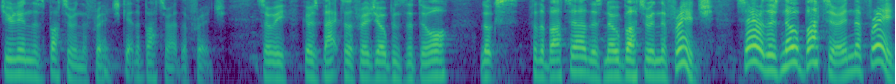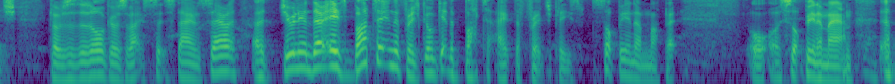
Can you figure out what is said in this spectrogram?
Julian, there's butter in the fridge. Get the butter out the fridge. So he goes back to the fridge, opens the door, looks for the butter. There's no butter in the fridge. Sarah, there's no butter in the fridge. Closes the door, goes back, sits down. Sarah, uh, Julian, there is butter in the fridge. Go and get the butter out the fridge, please. Stop being a muppet, or, or stop being a man.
